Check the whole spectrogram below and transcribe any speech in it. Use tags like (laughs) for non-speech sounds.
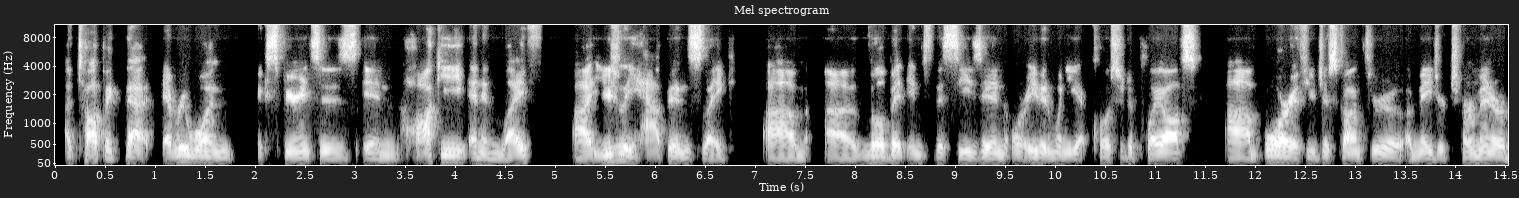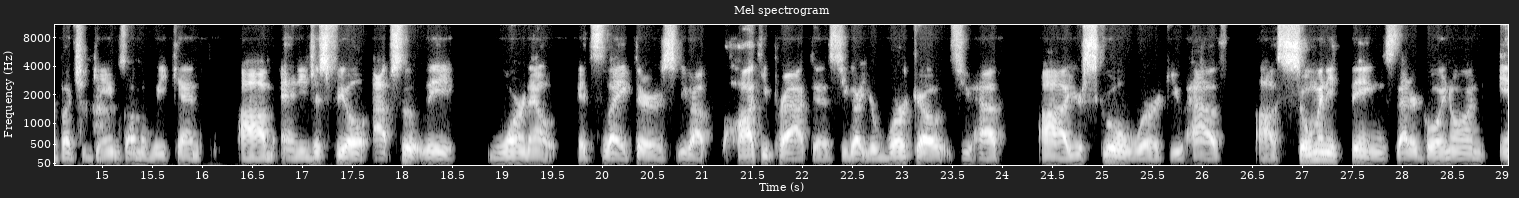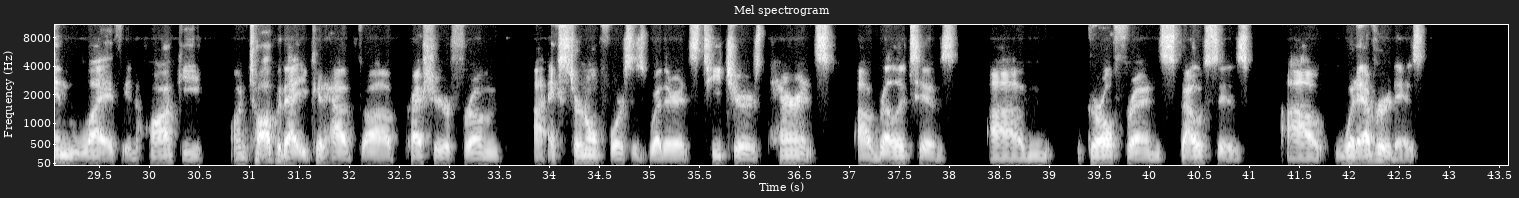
a topic that everyone experiences in hockey and in life. Uh, usually happens like um, a little bit into the season, or even when you get closer to playoffs, um, or if you've just gone through a major tournament or a bunch of games on the weekend, um, and you just feel absolutely worn out. It's like there's you got hockey practice, you got your workouts, you have uh, your schoolwork, you have uh, so many things that are going on in life in hockey. On top of that, you could have uh, pressure from uh, external forces, whether it's teachers, parents, uh, relatives, um, girlfriends, spouses, uh, whatever it is.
